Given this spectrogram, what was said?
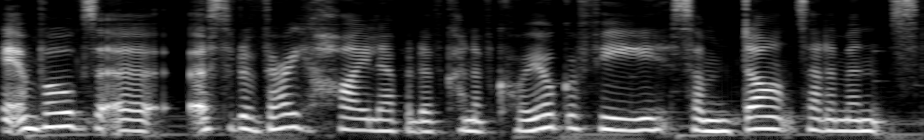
It involves a, a sort of very high level of kind of choreography, some dance elements,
